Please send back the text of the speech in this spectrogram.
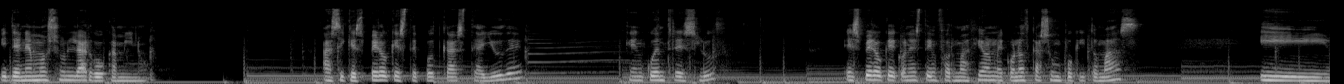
y tenemos un largo camino. Así que espero que este podcast te ayude, que encuentres luz. Espero que con esta información me conozcas un poquito más. Y,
